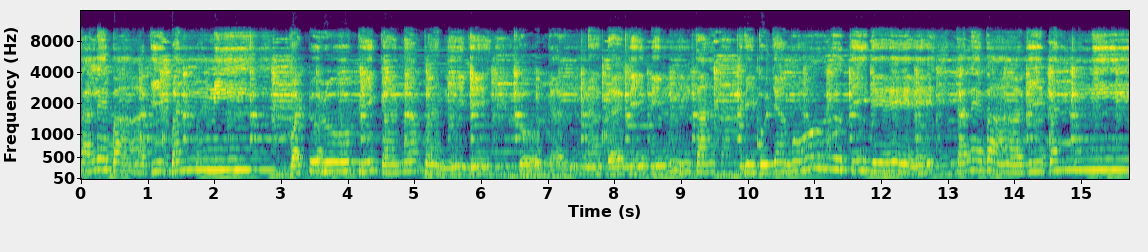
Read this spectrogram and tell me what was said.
ತಲೆಬಾಗಿ ಬನ್ನಿ. ವಟುರೂಪಿ ಗಣಪನಿಗೆ ಗೋಕರ್ಣದಲ್ಲಿ ನಿಂತ ತ್ರಿಭುಜ ಮೂರ್ತಿಗೆ ತಲೆಬಾಗಿ ಬನ್ನಿ.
